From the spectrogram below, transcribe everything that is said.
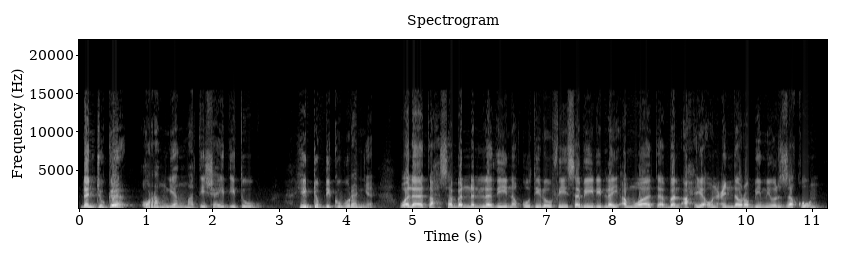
Dan juga orang yang mati syahid itu hidup di kuburannya. ولا تحسبن الذين قتلوا في سبيل الله أمواتا بل أحياء عند ربهم يرزقون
